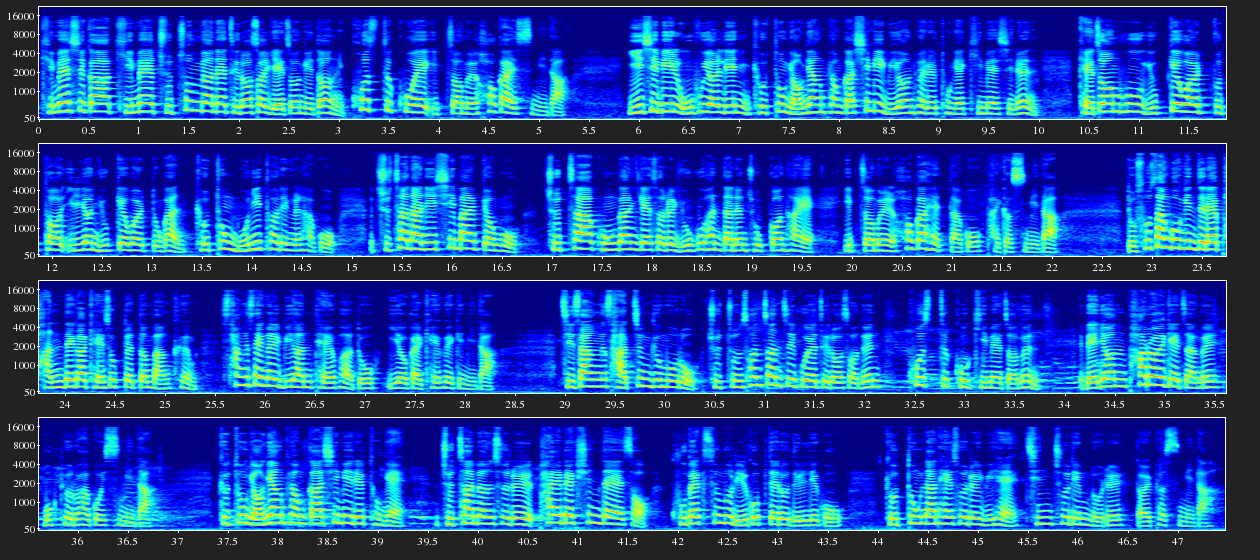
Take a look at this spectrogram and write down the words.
김해 시가 김해 주촌면에 들어설 예정이던 코스트코의 입점을 허가했습니다. 20일 오후 열린 교통영향평가 심의위원회를 통해 김해시는 개점 후 6개월부터 1년 6개월 동안 교통 모니터링을 하고 주차난이 심할 경우 주차 공간 개설을 요구한다는 조건 하에 입점을 허가했다고 밝혔습니다. 또 소상공인들의 반대가 계속됐던 만큼 상생을 위한 대화도 이어갈 계획입니다. 지상 4층 규모로 주촌 선천지구에 들어서는 코스트코 김해점은 내년 8월 개장을 목표로 하고 있습니다. 교통 영향평가 심의를 통해 주차 면수를 850대에서 927대로 늘리고 교통난 해소를 위해 진출입로를 넓혔습니다.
